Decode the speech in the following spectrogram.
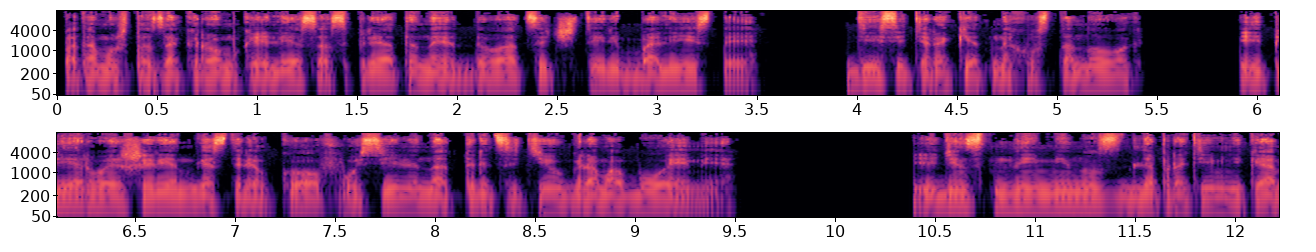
потому что за кромкой леса спрятаны 24 баллисты, 10 ракетных установок, и первая шеренга стрелков усилена 30 громобоями. Единственный минус для противника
